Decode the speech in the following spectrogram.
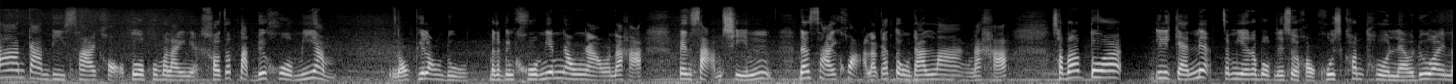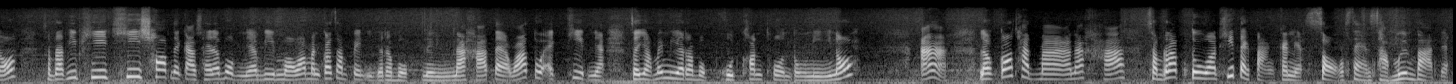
ด้านการดีไซน์ของตัวพวงมาลัยเนี่ยเขาจะตัดด้วยโครเมียมเนาะพี่ลองดูมันจะเป็นโครเมียมเงาๆนะคะ เป็น 3 ชิ้น ด้านซ้ายขวาแล้วก็ตรงด้านล่างนะคะสำหรับตัวอิลิแกนเนี่ยจะมีระบบในส่วนของคูชคอนโทรลแล้วด้วยเนาะสำหรับพี่ๆที่ชอบในการใช้ระบบเนี้ยบีมมองว่ามันก็จำเป็นอีกระบบหนึ่งนะคะ แต่ว่าตัว Active เนี่ยจะยังไม่มีระบบคูชคอนโทรลตรงนี้เนาะ อะแล้วก็ถัดมานะคะสำหรับตัวที่แตกต่างกันเนี่ย2 3 0 0 0 0บาทเนี่ย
